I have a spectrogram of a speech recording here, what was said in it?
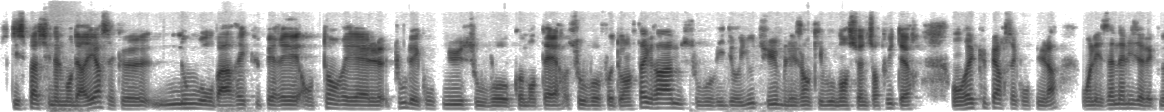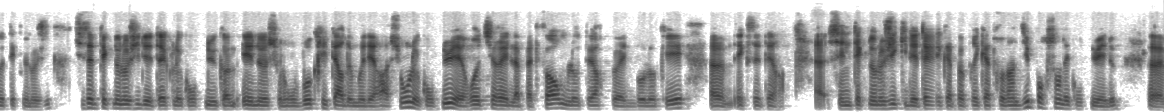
Ce qui se passe finalement derrière, c'est que nous, on va récupérer en temps réel tous les contenus sous vos commentaires, sous vos photos Instagram, sous vos vidéos YouTube, les gens qui vous mentionnent sur Twitter. On récupère ces contenus-là, on les analyse avec nos technologies. Si cette technologie détecte le contenu comme haineux selon vos critères de modération, le contenu est retiré de la plateforme, l'auteur peut être bloqué, euh, etc. Euh, c'est une technologie qui détecte à peu près 90% des contenus haineux. Euh,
